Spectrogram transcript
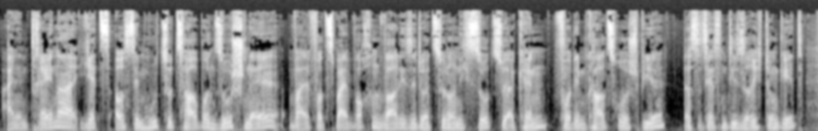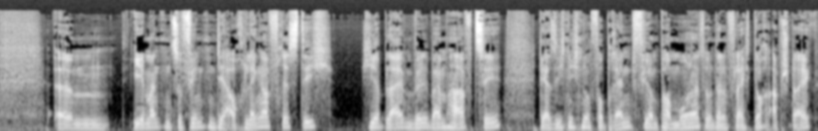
einen Trainer jetzt aus dem Hut zu zaubern so schnell, weil vor zwei Wochen war die Situation noch nicht so zu erkennen vor dem Karlsruher Spiel, dass es jetzt in diese Richtung geht. Ähm, jemanden zu finden, der auch längerfristig hier bleiben will beim HFC, der sich nicht nur verbrennt für ein paar Monate und dann vielleicht doch absteigt.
